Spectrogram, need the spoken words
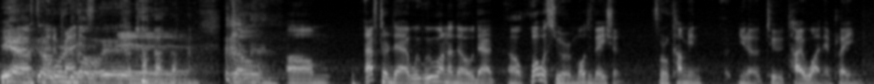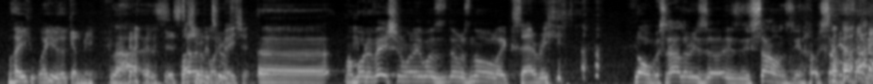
yeah, after I work the double. Yeah, yeah. Yeah, yeah, yeah, yeah. So um, after that, we, we want to know that uh, what was your motivation for coming, uh, you know, to Taiwan and playing? Why you, why you look at me? Nah, it's, It's What's your the truth. motivation? uh, my motivation when it was there was no like Salary? No, but salary is, uh, is it sounds you know it sounds funny.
